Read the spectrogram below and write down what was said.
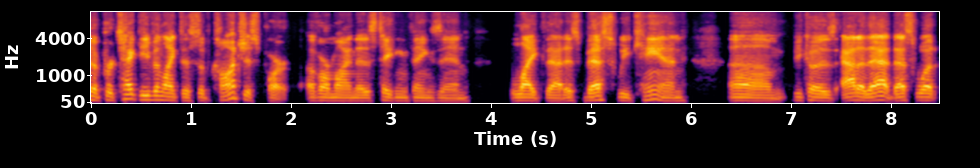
to protect even like the subconscious part of our mind that is taking things in like that as best we can um, because out of that, that's what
